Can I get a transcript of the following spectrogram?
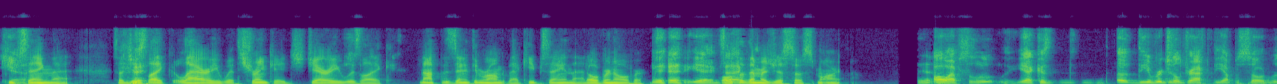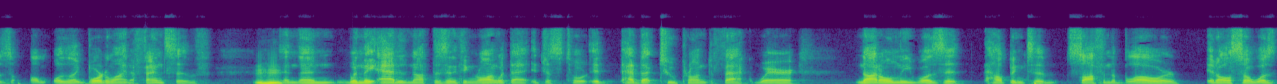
Keep Yeah. saying that. So just like Larry with shrinkage, Jerry was like, Not that there's anything wrong with that. Keep saying that over and over. Yeah, yeah, exactly. Both of them are just so smart. Oh, absolutely. Yeah, because uh, the original draft of the episode was, al- was like borderline offensive, hmm and then when they added "not there's anything wrong with that," it just to- it had that two pronged effect where not only was it helping to soften the blow, or it also was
